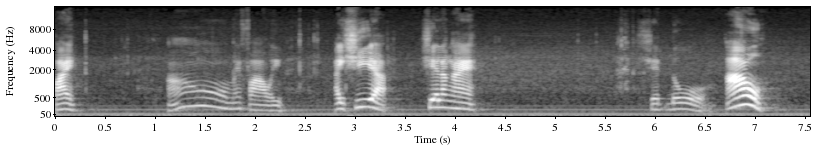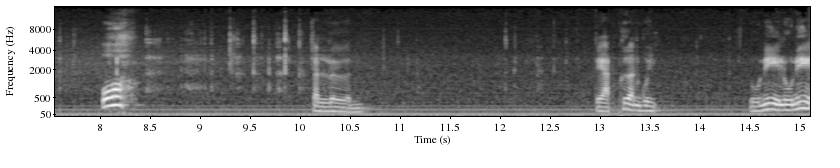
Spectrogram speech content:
ไป เอ้า ไม่ฟาวอีก ไอ้เชียเชียแล้วไง เชดโด เอ้า โอ้เจริญเตียดเพื่อนกูอีกรูนี่รูนี่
